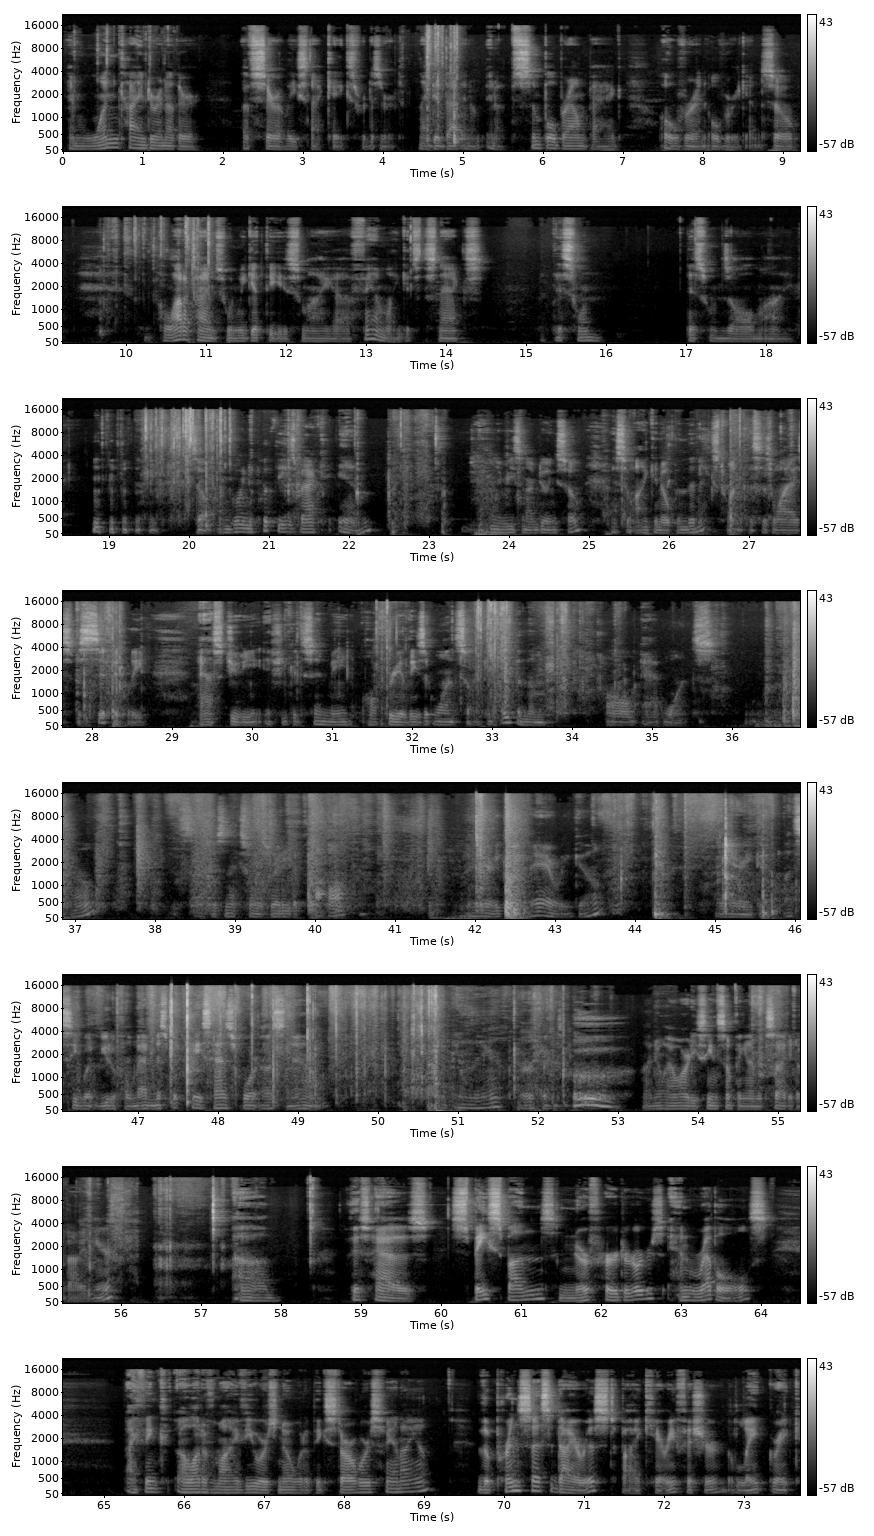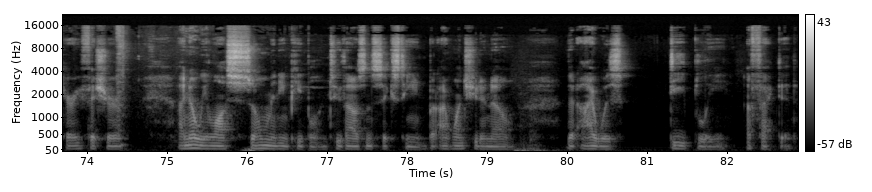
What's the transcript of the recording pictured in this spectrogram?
and one kind or another of Sara Lee snack cakes for dessert. I did that in a, in a simple brown bag over and over again. So a lot of times when we get these, my uh, family gets the snacks, but this one, this one's all mine. so I'm going to put these back in. The only reason I'm doing so is so I can open the next one. This is why I specifically asked Judy if she could send me all three of these at once so I can open them all at once. This next one is ready to pop off. Very good. There we go. Very good. Let's see what beautiful Madness bookcase has for us now. In there. Perfect. I know I've already seen something I'm excited about in here. Um, this has Space Buns, Nerf Herders, and Rebels. I think a lot of my viewers know what a big Star Wars fan I am. The Princess Diarist by Carrie Fisher, the late great Carrie Fisher. I know we lost so many people in 2016, but I want you to know that I was deeply affected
